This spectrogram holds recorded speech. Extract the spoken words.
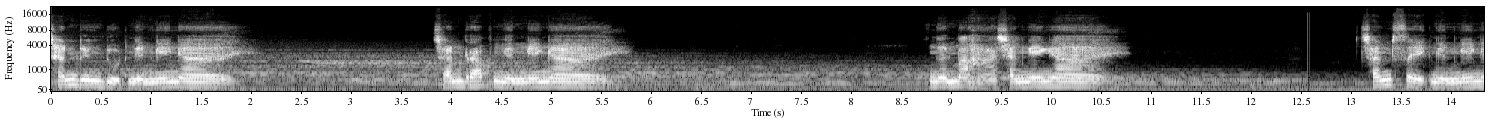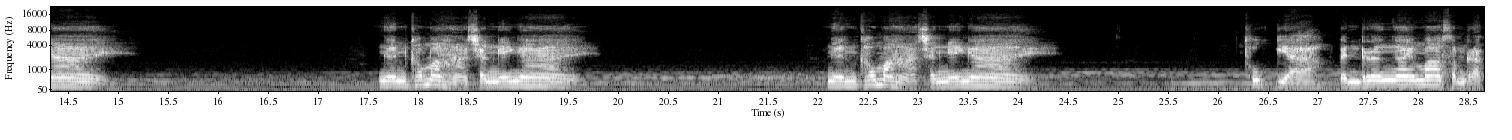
ฉันดึงดูดเงินง่าย ๆ ฉันรับเงินง่าย ๆ เงินมาหาฉันง่าย ๆ ฉันเสกเงินง่าย ๆ เงินเข้ามาหาฉันง่าย ๆ เงินเข้ามาหาฉันง่าย ๆ ทุกอย่างเป็นเรื่องง่ายมากสำหรับ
